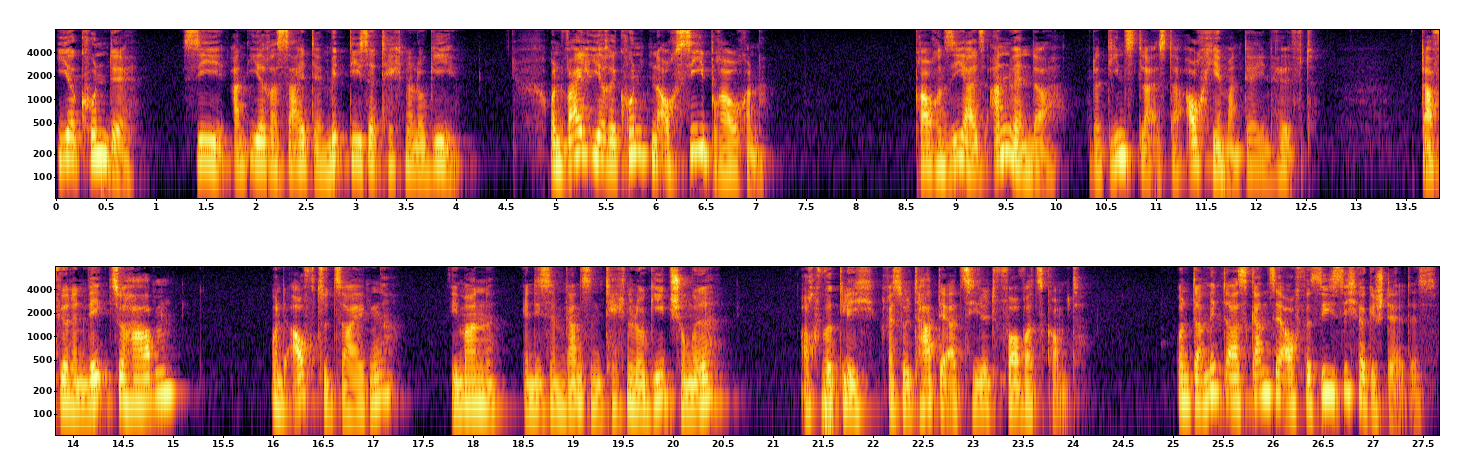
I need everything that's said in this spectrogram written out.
Ihr Kunde Sie an Ihrer Seite mit dieser Technologie. Und weil Ihre Kunden auch Sie brauchen, brauchen Sie als Anwender oder Dienstleister auch jemand, der Ihnen hilft. Dafür einen Weg zu haben, und aufzuzeigen, wie man in diesem ganzen Technologiedschungel auch wirklich Resultate erzielt, vorwärts kommt. Und damit das Ganze auch für Sie sichergestellt ist,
